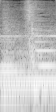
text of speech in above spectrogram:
you.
